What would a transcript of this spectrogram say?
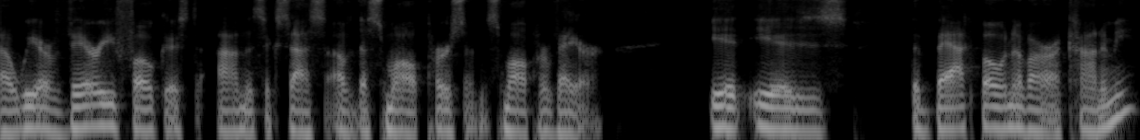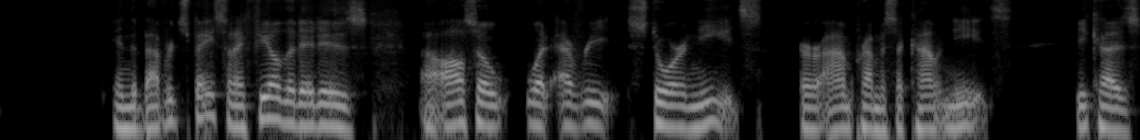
uh, we are very focused on the success of the small person, small purveyor. It is the backbone of our economy in the beverage space. And I feel that it is uh, also what every store needs or on premise account needs. Because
